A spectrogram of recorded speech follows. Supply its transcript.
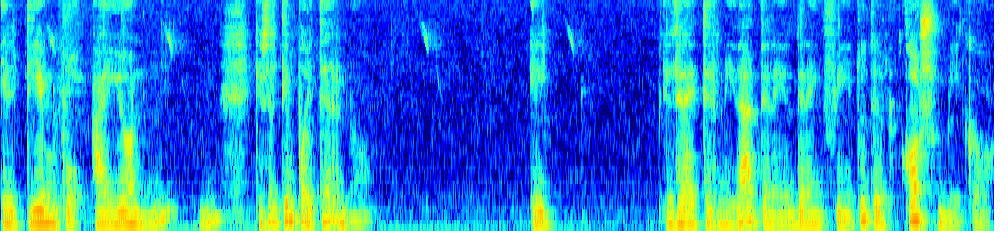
el tiempo Aion, que es el tiempo eterno, el, de la eternidad, el de la infinitud, el cósmico,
